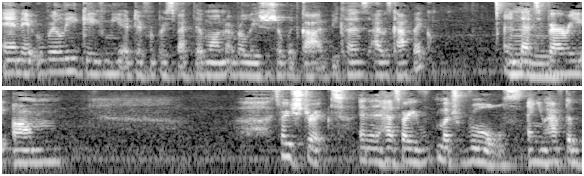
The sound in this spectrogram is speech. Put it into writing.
And it really gave me a different perspective on a relationship with God because I was Catholic, and that's very um, it's very strict and it has very much rules, and you have to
